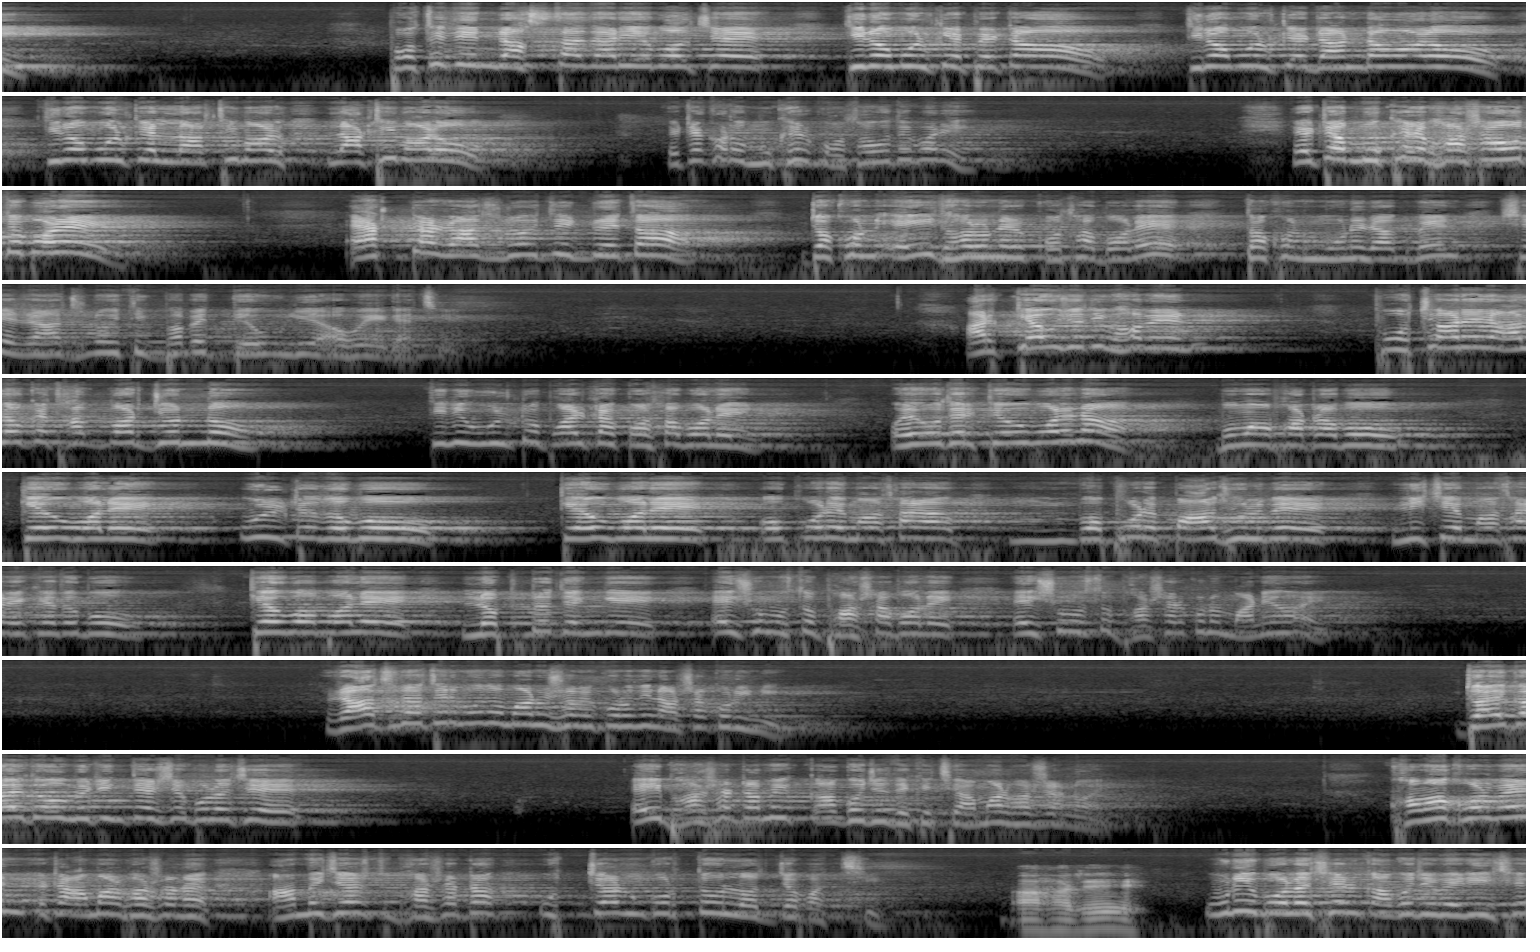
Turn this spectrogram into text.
প্রতিদিন রাস্তায় দাঁড়িয়ে বলছে, তৃণমূলকে পেটাও, তৃণমূলকে ডান্ডা মারো, তৃণমূলকে লাঠি মার, লাঠি মারো। এটা কারও মুখের কথা হতে পারে? এটা মুখের ভাষা হতে পারে? একটা রাজনৈতিক নেতা যখন এই ধরনের কথা বলে, তখন মনে রাখবেন সে রাজনৈতিকভাবে দেউলিয়া হয়ে গেছে। আর কেউ যদি ভাবেন প্রচারের আলোকে থাকবার জন্য তিনি উল্টো পাল্টা কথা বলেন, ওই ওদের কেউ বলে না, বোমা ফাটাবো, কেউ বলে উল্টে দেবো, কেউ বলে ওপরে মাথা, ওপরে পা ঝুলবে, নিচে মাথা রেখে দেবো। কেউ বা বলে লপটো দেঙ্গে এই সমস্ত ভাষা বলে এই সমস্ত ভাষার কোনো মানে হয়? রাজনাথের মতো মানুষ আমি কোনোদিন আশা করিনি। জয়গাইগাঁও মিটিংতে এসে বলেছে এই ভাষাটা আমি কাগজে দেখেছি আমার ভাষা নয়। ক্ষমা করবেন এটা আমার ভাষা নয়। আমি জাস্ট ভাষাটা উচ্চারণ করতেও লজ্জা পাচ্ছি। আহারে। উনি বলেছেন কাগজে বেরিয়েছে।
